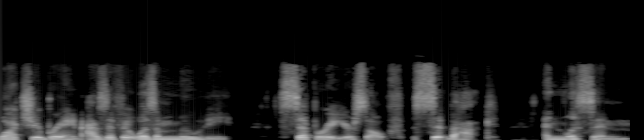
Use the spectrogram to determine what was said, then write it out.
Watch your brain as if it was a movie. Separate yourself, sit back, and listen,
